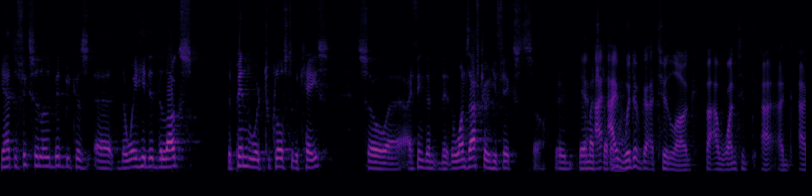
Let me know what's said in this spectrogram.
He had to fix it a little bit because uh, the way he did the lugs, the pin were too close to the case so uh, I think the, the, the ones after he fixed, so they're they're yeah, much better. I, I would have got a two lug, but I wanted I, I, I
